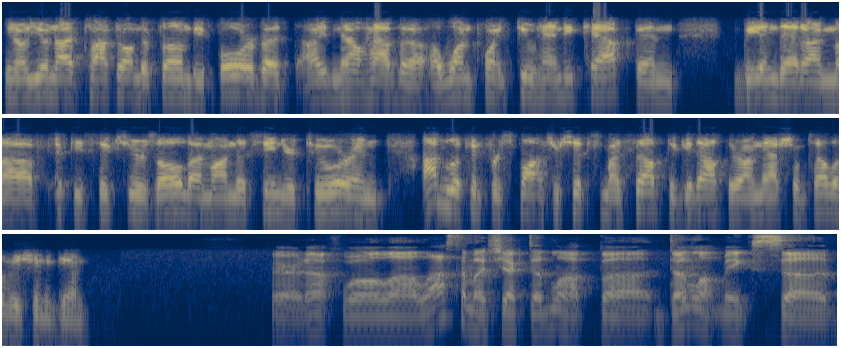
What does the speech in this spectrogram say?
you know, you and I have talked on the phone before, but I now have a, a 1.2 handicap, and being that I'm uh, 56 years old, I'm on the senior tour, and I'm looking for sponsorships myself to get out there on national television again. Fair enough. Well, uh, last time I checked, Dunlop uh, Dunlop makes uh,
